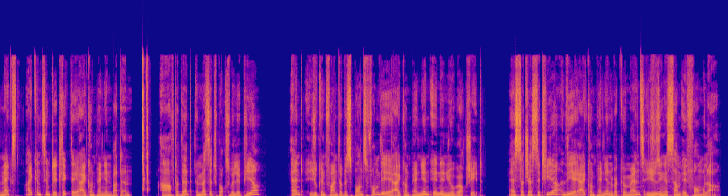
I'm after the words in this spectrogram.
Next, I can simply click the AI Companion button. After that, a message box will appear and you can find the response from the AI Companion in a new worksheet. As suggested here, the AI Companion recommends using a SUMIF formula.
